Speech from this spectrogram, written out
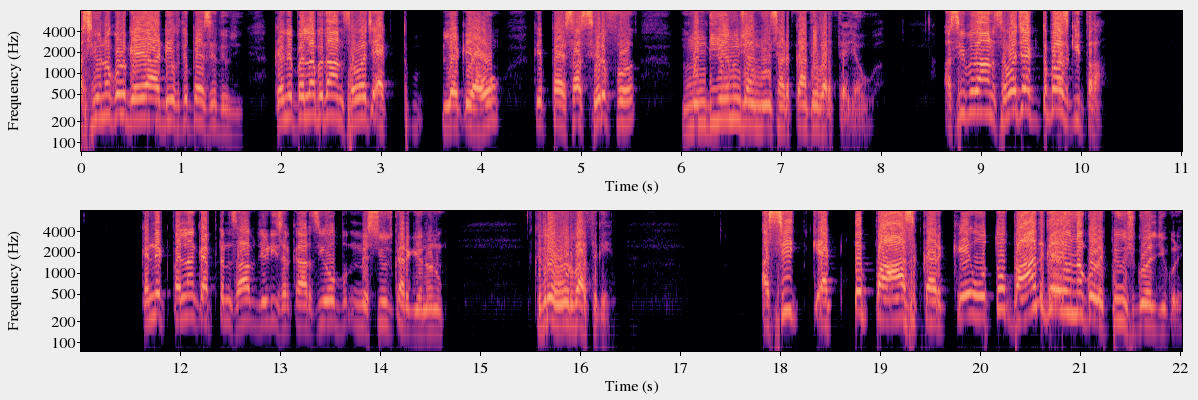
ਅਸੀਂ ਉਹਨਾਂ ਕੋਲ ਗਏ, ਆਰਡੀਐਫ ਤੇ ਪੈਸੇ ਦਿਓ ਜੀ। ਕਹਿੰਦੇ ਪਹਿਲਾਂ ਵਿਧਾਨ ਸਭਾ ਚ ਐਕਟ ਲੈ ਕੇ ਆਓ ਕਿ ਪੈਸਾ ਸਿਰਫ ਮੰਡੀਆਂ ਨੂੰ ਜਾਂਦੀ ਸੜਕਾਂ ਤੇ ਵਰਤਿਆ ਜਾਊਗਾ। ਅਸੀਂ ਵਿਧਾਨ ਸਭਾ ਚ ਐਕਟ ਪਾਸ ਕੀਤਾ। ਕਹਿੰਦੇ ਪਹਿਲਾਂ ਕੈਪਟਨ ਸਾਹਿਬ ਜਿਹੜੀ ਸਰਕਾਰ ਸੀ ਉਹ ਮਿਸਯੂਜ਼ ਕਰ ਗਈ ਉਹਨਾਂ ਨੂੰ। ਕਿਧਰੇ ਹੋਰ ਵਰਤ ਗਏ। ਅਸੀਂ ਐਕਟ ਪਾਸ ਕਰਕੇ ਉਹ ਤੋਂ ਬਾਅਦ ਗਏ ਉਹਨਾਂ ਕੋਲੇ, ਪਿਊਸ਼ ਗੋਇਲ ਜੀ ਕੋਲੇ।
